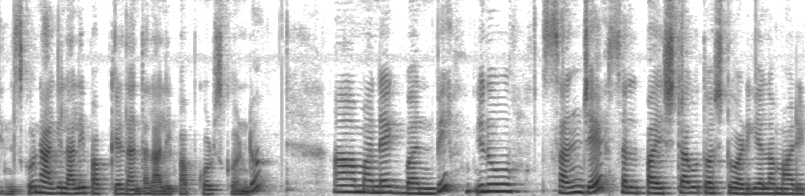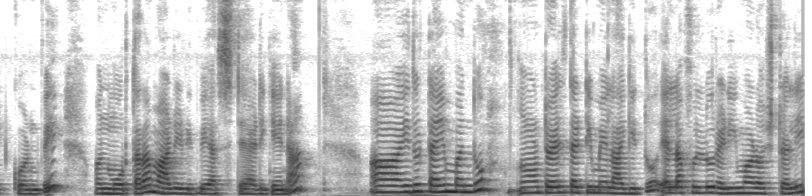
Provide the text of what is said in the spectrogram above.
ತಿನ್ನಿಸ್ಕೊಂಡು, ಹಾಗೆ ಲಾಲಿಪಾಪ್ ಕೇಳ್ದ ಅಂತ ಲಾಲಿಪಾಪ್ ಕೊಡಿಸ್ಕೊಂಡು ಮನೆಗೆ ಬಂದ್ವಿ. ಇದು ಸಂಜೆ, ಸ್ವಲ್ಪ ಎಷ್ಟಾಗುತ್ತೋ ಅಷ್ಟು ಅಡುಗೆ ಎಲ್ಲ ಮಾಡಿಟ್ಕೊಂಡ್ವಿ. ಒಂದು ಮೂರು ಥರ ಮಾಡಿಡಿದ್ವಿ ಅಷ್ಟೇ ಅಡುಗೆನ. ಇದು ಟೈಮ್ ಬಂದು ಟ್ವೆಲ್ ತರ್ಟಿ ಮೇಲೆ ಆಗಿತ್ತು. ಎಲ್ಲ ಫುಲ್ಲು ರೆಡಿ ಮಾಡೋ ಅಷ್ಟರಲ್ಲಿ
